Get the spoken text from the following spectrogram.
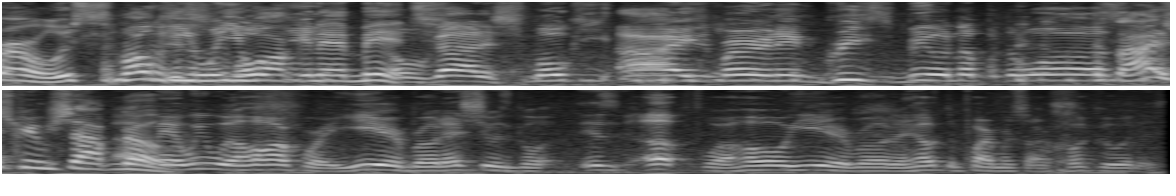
Bro, it's smoky It's when you walk in that bitch. Oh. God, it's smoky, eyes burning, grease building up at the walls. It's an ice cream shop Oh, though. man, we went hard for a year, bro. That shit was going. It's up for a whole year, bro. The health department started fucking with us.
